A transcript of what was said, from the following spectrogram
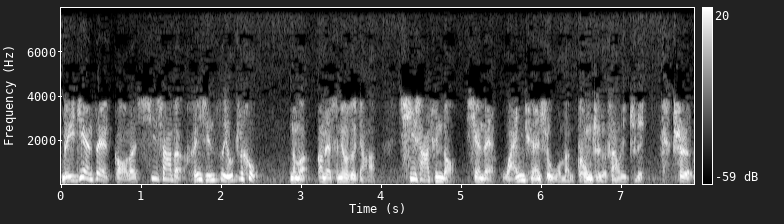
美舰在搞了西沙的横行自由之后，那么刚才陈教授讲了，西沙群岛现在完全是我们控制的范围之内，是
